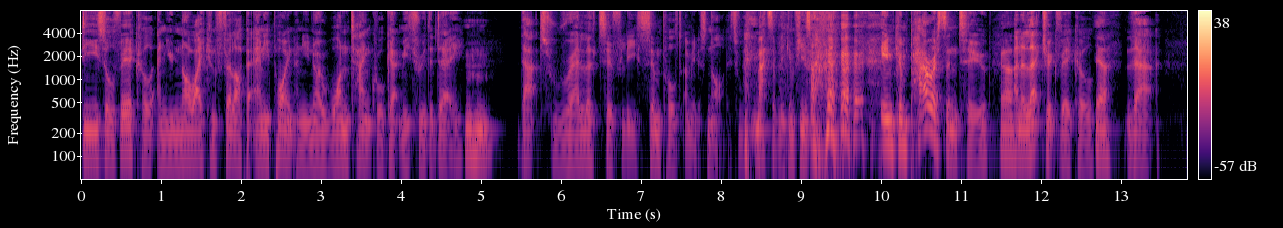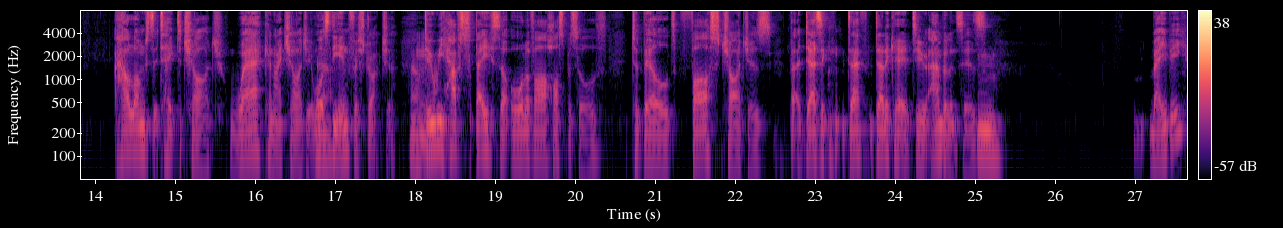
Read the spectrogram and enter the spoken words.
diesel vehicle and you know I can fill up at any point, and you know one tank will get me through the day, Mm-hmm. that's relatively simple. I mean, it's not. It's massively confusing. In comparison to an electric vehicle, Yeah. that how long does it take to charge? Where can I charge it? What's the infrastructure? Do we have space at all of our hospitals to build fast chargers that are desi- def- dedicated to ambulances? Mm. Maybe,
